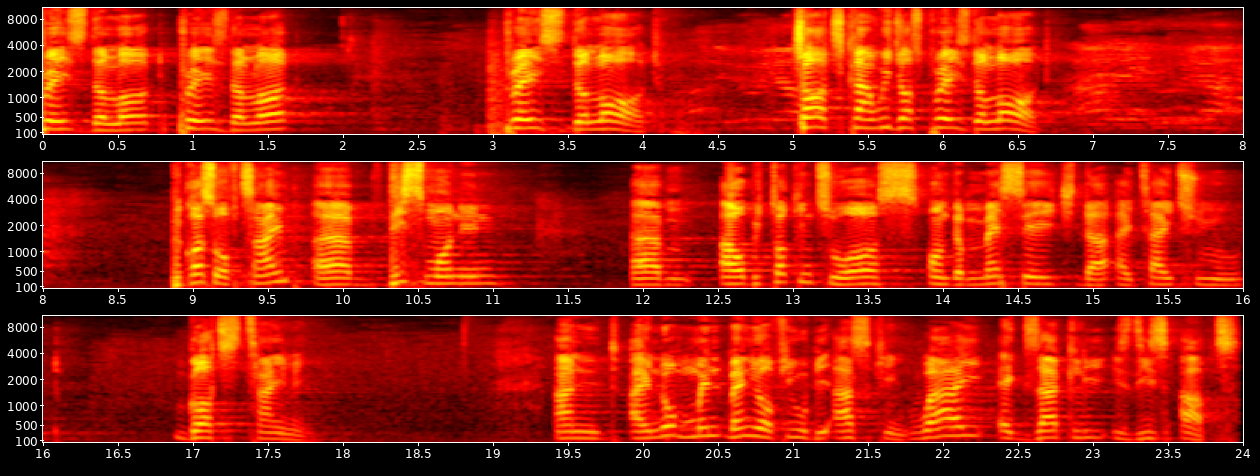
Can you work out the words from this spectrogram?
Praise the Lord. Praise the Lord. Praise the Lord. Church, can we just praise the Lord? Because of time, uh, this morning um, I'll be talking to us on the message that I titled God's Timing. And I know many of you will be asking, why exactly is this apt?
